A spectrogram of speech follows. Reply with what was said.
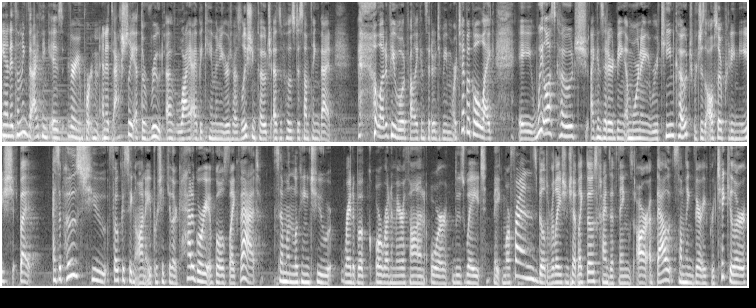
And it's something that I think is very important. And it's actually at the root of why I became a New Year's resolution coach, as opposed to something that a lot of people would probably consider to be more typical, like a weight loss coach. I considered being a morning routine coach, which is also pretty niche. But as opposed to focusing on a particular category of goals like that, someone looking to write a book or run a marathon or lose weight, make more friends, build a relationship, like those kinds of things are about something very particular.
